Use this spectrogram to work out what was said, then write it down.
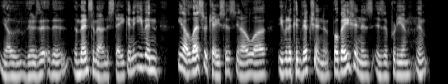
you know there's a, the immense amount at stake, and even you know lesser cases. You know, uh, even a conviction, probation is is a pretty Im- Im-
